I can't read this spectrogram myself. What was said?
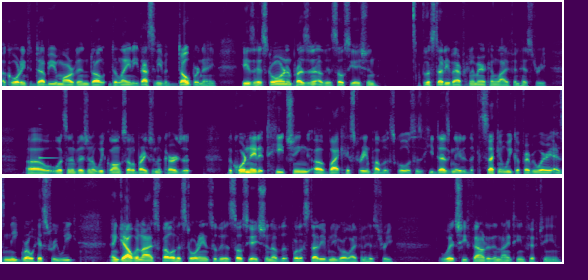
according to W. Marvin Dulaney. That's an even doper name. He is a historian and president of the Association for the Study of African American Life and History. Uh, Woodson envisioned a week long celebration encourage the, the coordinated teaching of black history in public schools. He designated the second week of February as Negro History Week and galvanized fellow historians to the Association of the, for the Study of Negro Life and History, which he founded in 1915.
